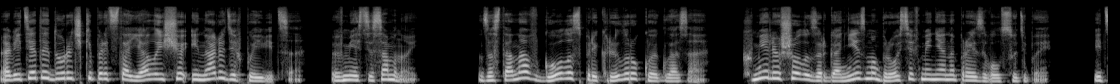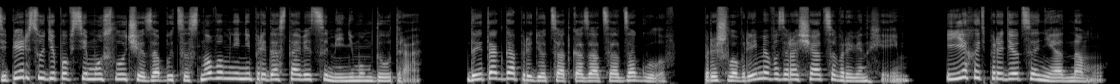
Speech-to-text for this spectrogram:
А ведь этой дурочке предстояло еще и на людях появиться. Вместе со мной. Застонав голос, прикрыл рукой глаза. Хмель ушел из организма, бросив меня на произвол судьбы. И теперь, судя по всему, случая забыться снова мне не предоставится минимум до утра. Да и тогда придется отказаться от загулов. Пришло время возвращаться в Ревенхейм. И ехать придется не одному.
